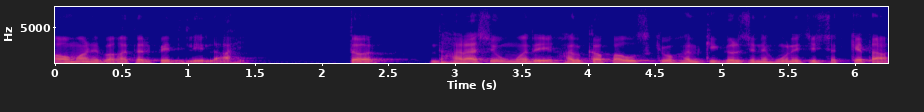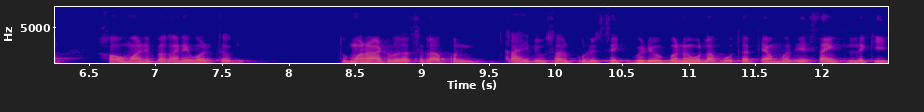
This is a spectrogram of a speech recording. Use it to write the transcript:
हवामान विभागातर्फे दिलेला आहे. तर धाराशिवमध्ये हलका पाऊस किंवा हलकी गर्जने होण्याची शक्यता हवामान विभागाने वर्तवली. तुम्हाला आठवत असेल आपण काही दिवसांपूर्वीच एक व्हिडिओ बनवला होता. त्यामध्ये सांगितलं की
